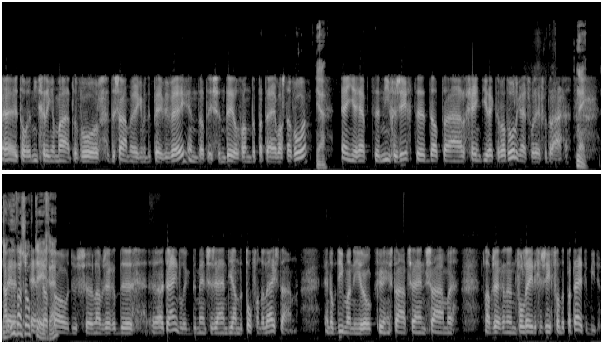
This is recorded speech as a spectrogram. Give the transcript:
Uh, toch in niet geringe mate voor de samenwerking met de PVV. En dat is een deel van de partij was daarvoor. Ja. En je hebt een nieuw gezicht uh, dat daar geen directe verantwoordelijkheid voor heeft gedragen. Nee. Nou, u was ook en tegen, dat hè? zou dus, uh, laten we zeggen, de, uiteindelijk de mensen zijn die aan de top van de lijst staan. En op die manier ook in staat zijn samen laten we zeggen, een volledig gezicht van de partij te bieden.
